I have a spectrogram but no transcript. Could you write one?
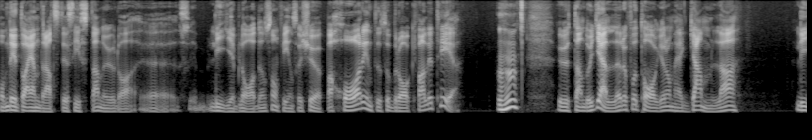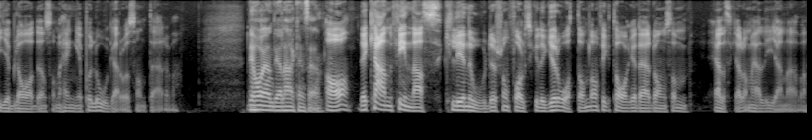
om det inte har ändrats det sista nu då, eh, liebladen som finns att köpa har inte så bra kvalitet. Utan då gäller det att få tag i de här gamla liebladen som hänger på logar och sånt där. Va? Det har jag en del här kan jag säga. Ja, det kan finnas klenoder som folk skulle gråta om de fick tag i där, de som älskar de här liarna. Va?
